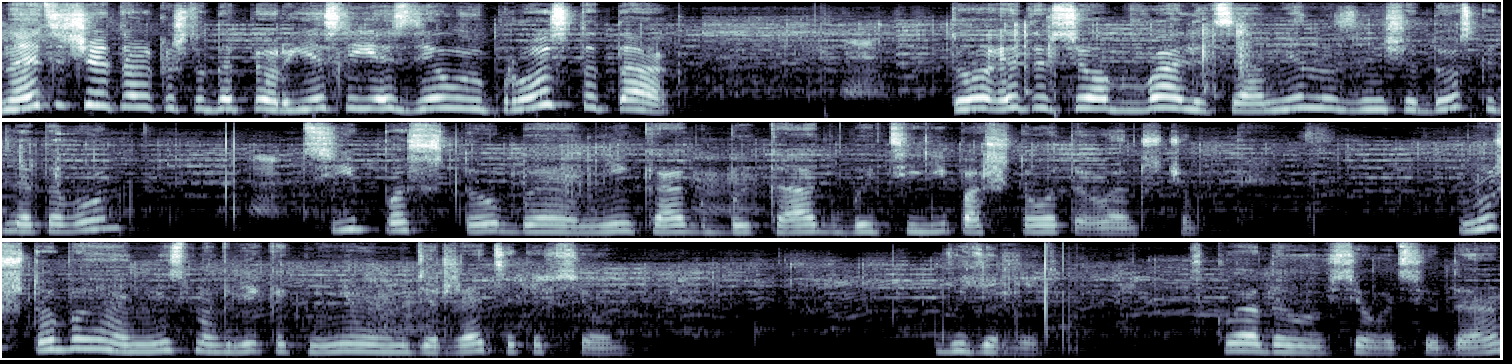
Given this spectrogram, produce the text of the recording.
Знаете, что я только что допер? Если я сделаю просто так, то это все обвалится, а мне нужна еще доска для того, типа, чтобы они как бы, как бы, типа, что-то, ладно, что. Ну, чтобы они смогли как минимум удержать это все. Выдержать. Складываю все вот сюда.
